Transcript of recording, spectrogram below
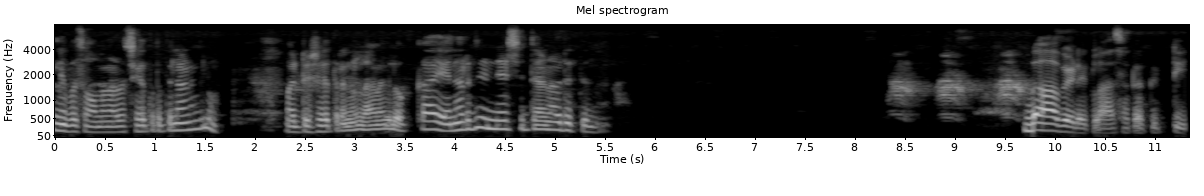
ഇനിയിപ്പോ സോമനാഥ ക്ഷേത്രത്തിലാണെങ്കിലും മറ്റു ക്ഷേത്രങ്ങളിലാണെങ്കിലും ഒക്കെ ആ എനർജി അന്വേഷിച്ചിട്ടാണ് അവരെത്തുന്നത് ബാബയുടെ ക്ലാസ് ഒക്കെ കിട്ടി.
